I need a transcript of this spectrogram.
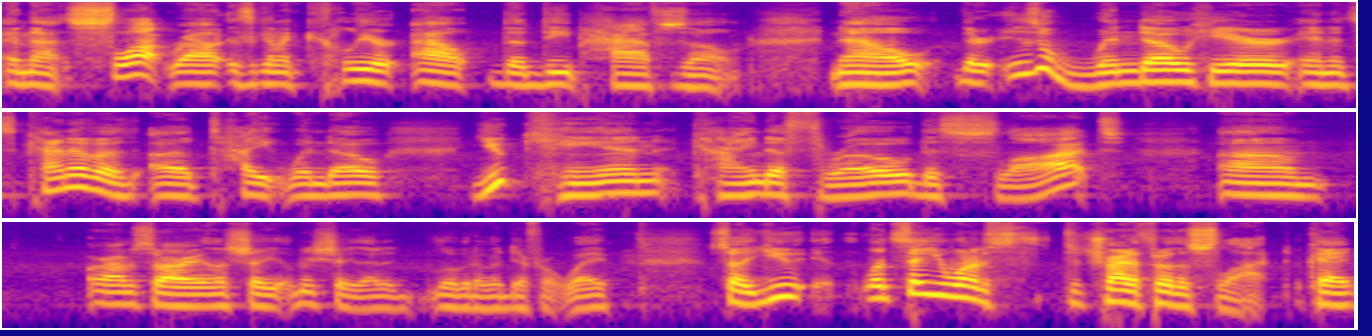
and that slot route is going to clear out the deep half zone. Now, there is a window here, and it's kind of a, a tight window. You can kind of throw the slot – um, or I'm sorry, let's show you. Let me show you that a little bit of a different way. So you, let's say you wanted to try to throw the slot. Okay,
